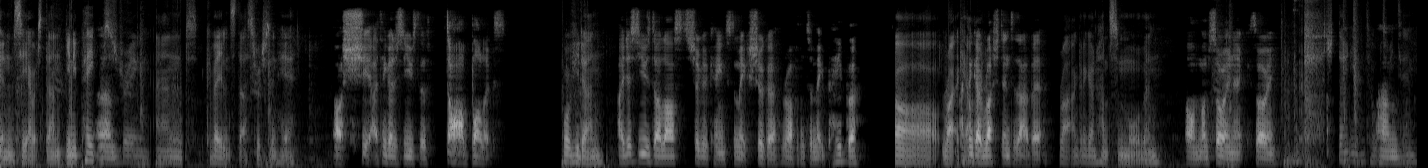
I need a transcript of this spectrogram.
Can see how it's done. You need paper, Um, string, and covalence dust, which is in here. Oh shit! I think I just used the. Oh bollocks! What have you done? I just used our last sugar canes to make sugar rather than to make paper. Oh, right. Okay. I think I'll- I rushed into that a bit. Right, I'm gonna go and hunt some more then. Oh, I'm, sorry, Nick. Sorry. Don't even talk Um, to me, Tim.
